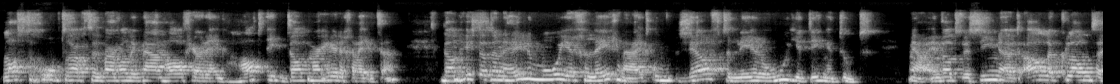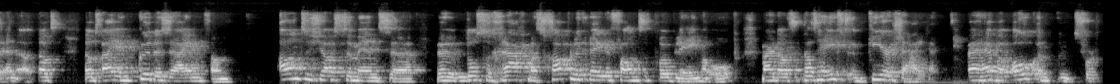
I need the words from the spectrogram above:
lastige opdrachten waarvan ik na een half jaar denk, had ik dat maar eerder geweten. Dan is dat een hele mooie gelegenheid om zelf te leren hoe je dingen doet. Nou, en wat we zien uit alle klanten, en dat, dat wij een kudde zijn van enthousiaste mensen. We lossen graag maatschappelijk relevante problemen op. Maar dat, dat heeft een keerzijde. Wij hebben ook een, een soort,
